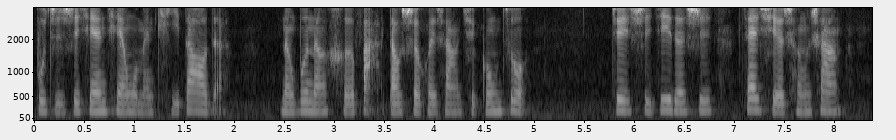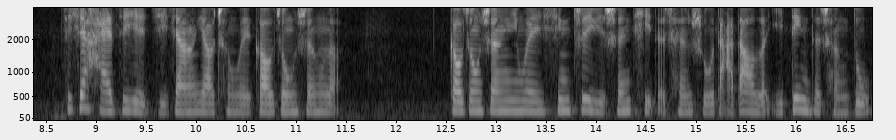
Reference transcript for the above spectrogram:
不只是先前我们提到的能不能合法到社会上去工作。最实际的是，在学程上，这些孩子也即将要成为高中生了。高中生因为心智与身体的成熟达到了一定的程度，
